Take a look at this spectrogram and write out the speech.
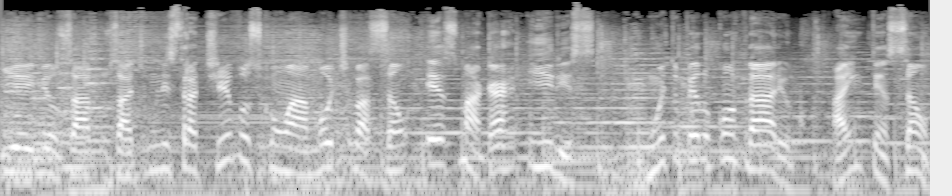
guiei meus atos administrativos com a motivação esmagar íris. Muito pelo contrário, a intenção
